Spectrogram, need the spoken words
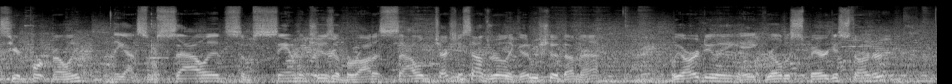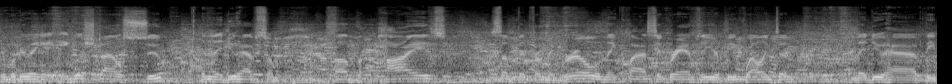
seared pork belly. They got some salads, some sandwiches, a burrata salad, which actually sounds really good. We should have done that. We are doing a grilled asparagus starter. And we're doing an English style soup. And then they do have some pub pies, something from the grill, and then classic Ramsay or beef Wellington. And they do have the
